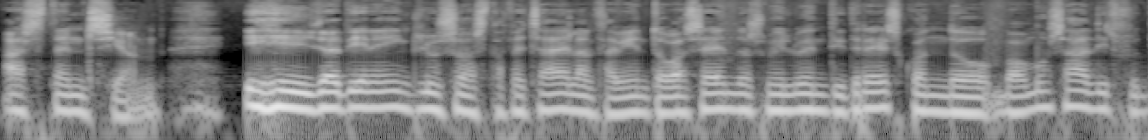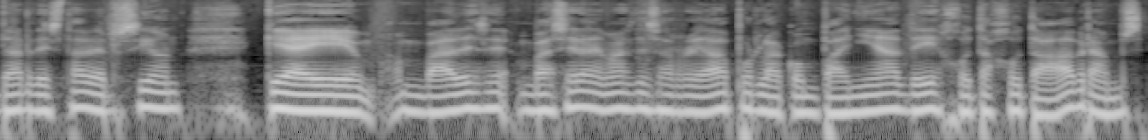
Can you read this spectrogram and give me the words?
Ascension. Y ya tiene incluso hasta fecha de lanzamiento. Va a ser en 2023 cuando vamos a disfrutar de esta versión que eh, va, a ser además desarrollada por la compañía de JJ Abrams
